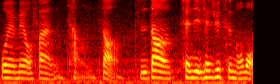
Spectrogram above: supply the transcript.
我也没有犯肠燥。直到前几天去吃某某，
